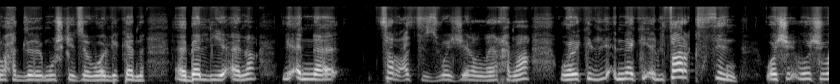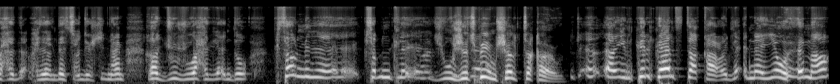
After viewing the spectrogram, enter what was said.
واحد المشكل هو اللي كان بان لي أنا لأن تسرعت في الزواج ديالها الله يرحمها ولكن لأن الفارق السن واش واش واحد واحد عنده 29 عام غتجوج واحد اللي عنده أكثر من أكثر من جوجت به مشى للتقاعد آه، يمكن كانت تقاعد لأن هي وهمها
